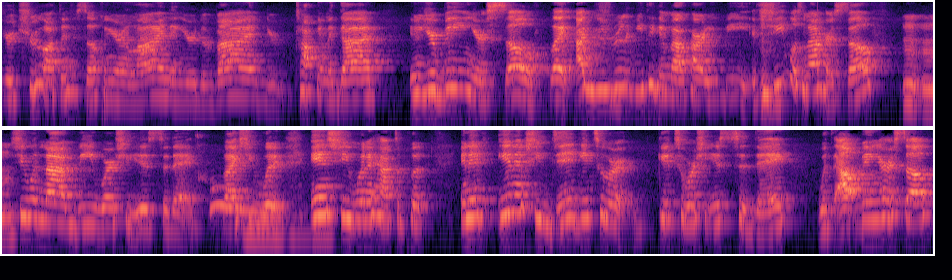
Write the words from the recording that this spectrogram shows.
your true authentic self and you're aligned and you're divine, you're talking to God, you're being yourself. Like I just really be thinking about Cardi B. If she mm-hmm. was not herself, Mm-mm. she would not be where she is today. Like she would, and she wouldn't have to put. And if even if she did get to her get to where she is today without being herself,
